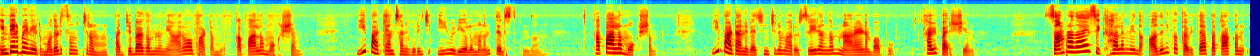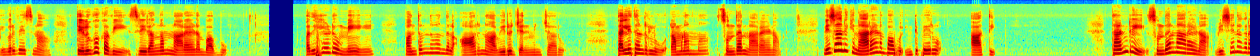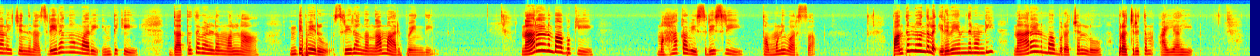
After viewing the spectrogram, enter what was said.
Intermediate మొదటి సంవత్సరం పద్యభాగంలోని ఆరవ పాఠము కపాల మోక్షం. ఈ పాఠ్యాంశాన్ని గురించి ఈ వీడియోలో మనం తెలుసుకుందాం. కపాల మోక్షం. ఈ పాఠాన్ని రచించిన వారు శ్రీరంగం నారాయణ బాబు కవి పరిచయం. సాంప్రదాయ శిఖరాల మీద ఆధునిక కవితా పతాకను ఎగురవేసిన తెలుగు కవి శ్రీరంగం నారాయణ బాబు పదిహేడు మే పంతొమ్మిది వందల ఆరున వీరు జన్మించారు. తల్లిదండ్రులు రమణమ్మ సుందర్ నారాయణ. నిజానికి నారాయణ బాబు ఇంటి పేరు ఆతి. తండ్రి సుందర్ నారాయణ విజయనగరానికి చెందిన శ్రీరంగం వారి ఇంటికి దత్తత వెళ్ళడం వలన ఇంటి పేరు శ్రీరంగంగా మారిపోయింది. నారాయణ బాబుకి మహాకవి శ్రీశ్రీ తమ్ముని వరుస. పంతొమ్మిది వందల ఇరవై ఎనిమిది నుండి నారాయణ బాబు రచనలు ప్రచురితం అయ్యాయి.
